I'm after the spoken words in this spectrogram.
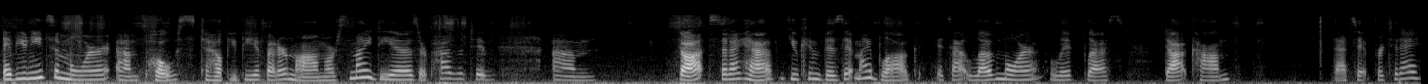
If you need some more um, posts to help you be a better mom or some ideas or positive um, thoughts that I have, you can visit my blog. It's at lovemoreliveblessed.com. That's it for today.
